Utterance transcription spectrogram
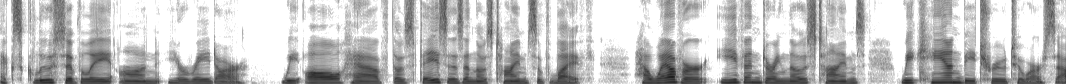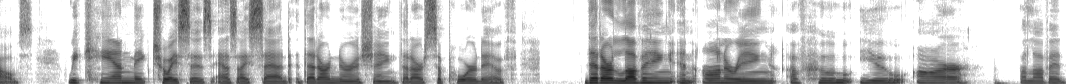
exclusively on your radar. We all have those phases and those times of life. However, even during those times, we can be true to ourselves. We can make choices, as I said, that are nourishing, that are supportive, that are loving and honoring of who you are, beloved.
